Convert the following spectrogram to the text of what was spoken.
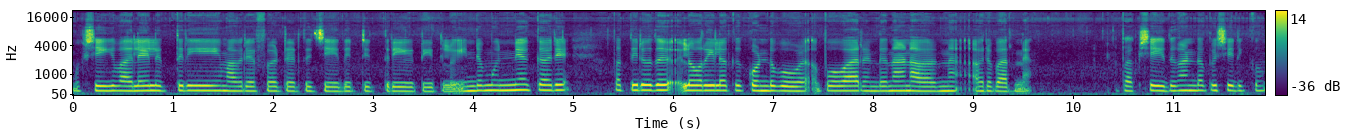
പക്ഷേ ഈ വലയിൽ ഇത്രയും അവർ എഫേർട്ട് എടുത്ത് ചെയ്തിട്ട് ഇത്രയേ കിട്ടിയിട്ടുള്ളൂ. ഇതിന്റെ മുന്നേ ഒക്കെ അവർ പത്തിരുപത് ലോറിയിലൊക്കെ കൊണ്ടുപോ പോവാറുണ്ട് എന്നാണ് അവരിന് അവർ പറഞ്ഞത്. പക്ഷേ ഇത് കണ്ടപ്പോൾ ശരിക്കും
